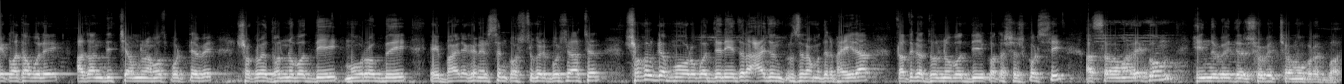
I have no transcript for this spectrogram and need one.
এ কথা বলে আজান দিচ্ছে, আমরা নামাজ পড়তে হবে। সকলে ধন্যবাদ দিই, মোহরক দিই। এই ভাইরা এখানে এসেছেন, কষ্ট করে বসে আছেন। সকলকে মোহরবাদ দিয়ে নিয়ে যারা আয়োজন করেছেন আমাদের ভাইরা, তাদেরকে ধন্যবাদ দিয়ে কথা শেষ করছি। আসসালামু আলাইকুম, হিন্দু ভাইদের শুভেচ্ছা মোহরকবাদ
